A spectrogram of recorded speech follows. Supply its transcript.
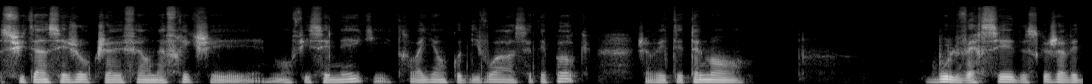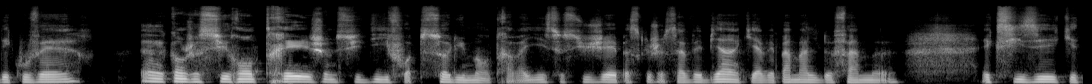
Suite à un séjour que j'avais fait en Afrique chez mon fils aîné qui travaillait en Côte d'Ivoire à cette époque j'avais été tellement bouleversée de ce que j'avais découvert, Euh, quand je suis rentrée, je me suis dit, il faut absolument travailler ce sujet parce que je savais bien qu'il y avait pas mal de femmes euh, excisées qui,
